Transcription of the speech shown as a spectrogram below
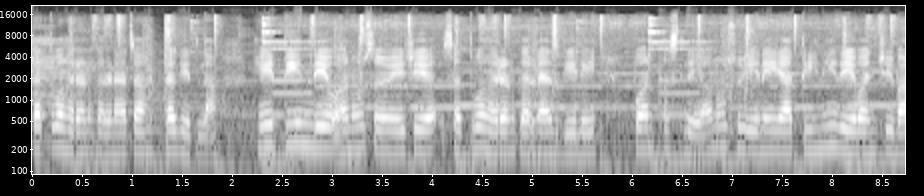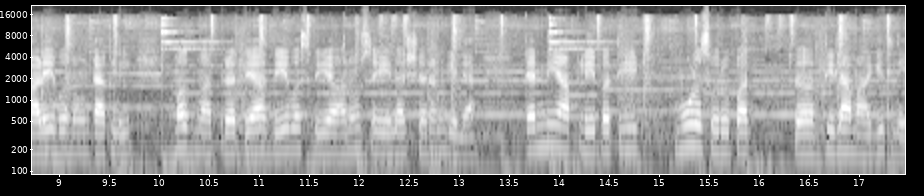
सत्वहरण करण्याचा हट्ट घेतला. हे तीन देव अनुसयेचे सत्वहरण करण्यास गेले पण फसले. अनुसूयेने या तिन्ही देवांची बाळे बनवून टाकली. मग मात्र त्या देवस्त्रिया अनुसयेला शरण गेल्या. त्यांनी आपले पती मूळ स्वरूपात तिला मागितले.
